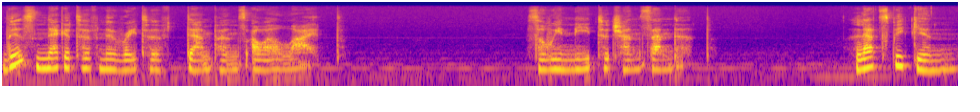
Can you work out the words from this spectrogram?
This negative narrative dampens our light, so we need to transcend it. Let's begin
